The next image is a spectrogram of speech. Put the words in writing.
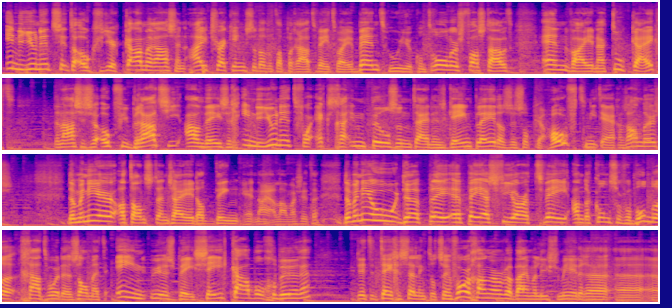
In de unit zitten ook vier camera's en eye-tracking, zodat het apparaat weet waar je bent, hoe je controllers vasthoudt en waar je naartoe kijkt. Daarnaast is er ook vibratie aanwezig in de unit voor extra impulsen tijdens gameplay. Dat is dus op je hoofd, niet ergens anders. De manier, althans tenzij je dat ding... eh, Nou ja, laat maar zitten. De manier hoe de Play- eh, PSVR 2 aan de console verbonden gaat worden... zal met één USB-C-kabel gebeuren. Dit in tegenstelling tot zijn voorganger... waarbij maar liefst meerdere eh,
